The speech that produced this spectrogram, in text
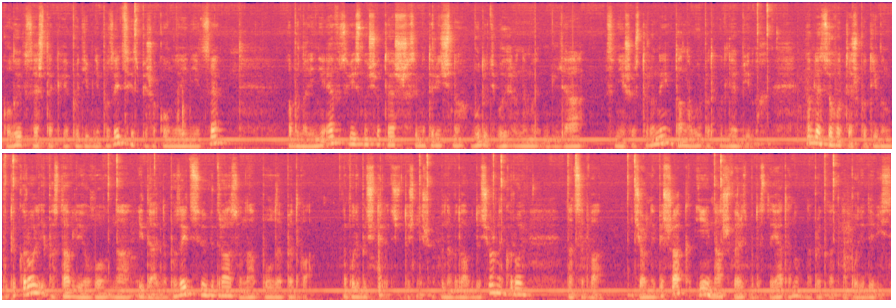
коли все ж таки подібні позиції з пішаком на лінії С або на лінії F, звісно, що теж симетрично, будуть виграними для сильнішої сторони, в даному випадку для білих. Нам для цього теж потрібен бути король і поставлю його на ідеальну позицію відразу на поле b2. На полі b4, точніше, на b2 буде чорний король, на c2 чорний пішак, і наш ферзь буде стояти, ну, наприклад, на полі d8.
